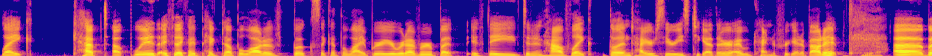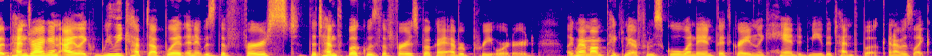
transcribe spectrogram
like kept up with. I feel like I picked up a lot of books like at the library or whatever, but if they didn't have like the entire series together, I would kind of forget about it. Uh, but Pendragon, I like really kept up with, and it was the first. The tenth book was the first book I ever pre-ordered. Like my mom picked me up from school one day in fifth grade and like handed me the tenth book, and I was like,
